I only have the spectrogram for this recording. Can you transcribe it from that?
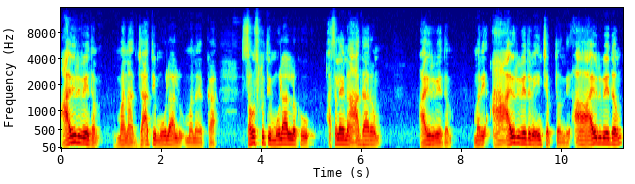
ఆయుర్వేదం మన జాతి మూలాలు మన యొక్క సంస్కృతి మూలాలకు అసలైన ఆధారం ఆయుర్వేదం. మరి ఆ ఆయుర్వేదం ఏం చెప్తోంది? ఆ ఆయుర్వేదం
